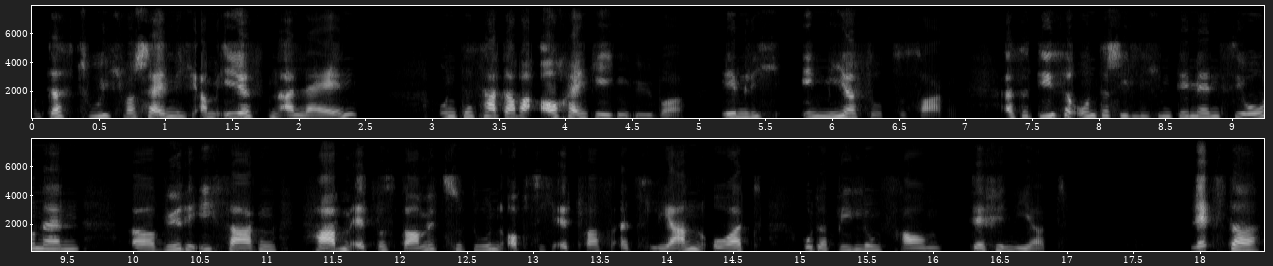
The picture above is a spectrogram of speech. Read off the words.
Und das tue ich wahrscheinlich am ehesten allein. Und das hat aber auch ein Gegenüber, nämlich in mir sozusagen. Also diese unterschiedlichen Dimensionen, äh, würde ich sagen, haben etwas damit zu tun, ob sich etwas als Lernort oder Bildungsraum definiert. Letzter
